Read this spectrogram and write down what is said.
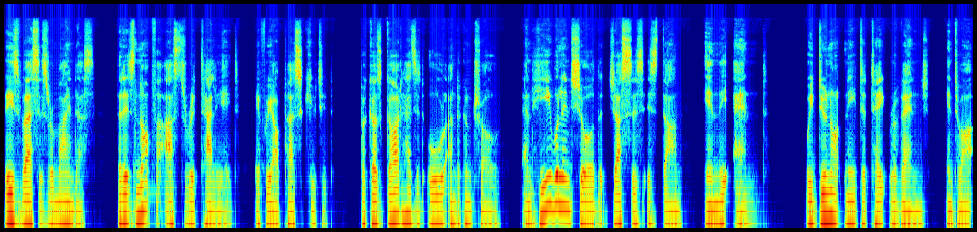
These verses remind us that it's not for us to retaliate if we are persecuted, because God has it all under control and He will ensure that justice is done in the end. We do not need to take revenge into our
